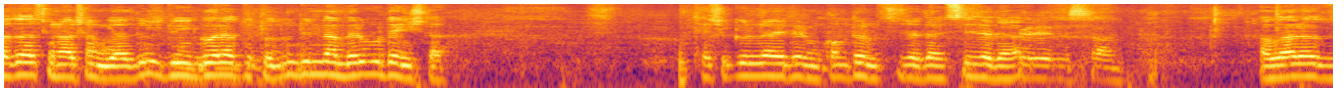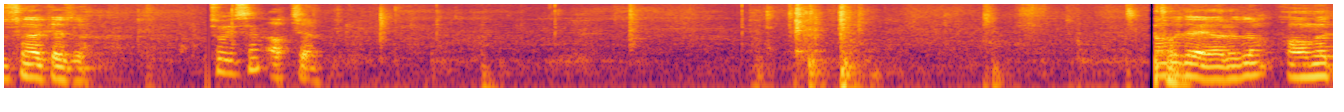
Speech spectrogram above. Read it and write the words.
Pazartesi günü akşam geldim. Dün görev tutuldum. Dünden beri buradayım işte. Teşekkürler ederim komutanım size de size de. Göreviniz sağ olun. Allah razı olsun herkese. Soy isim? Akçan. Ahmet'i de aradım. Ahmet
